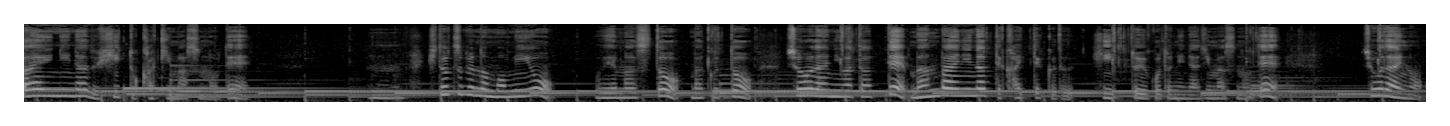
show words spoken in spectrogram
倍になる日と書きますので、一粒のもみを植えますと巻くと将来にわたって万倍になって帰ってくる日ということになりますので将来の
